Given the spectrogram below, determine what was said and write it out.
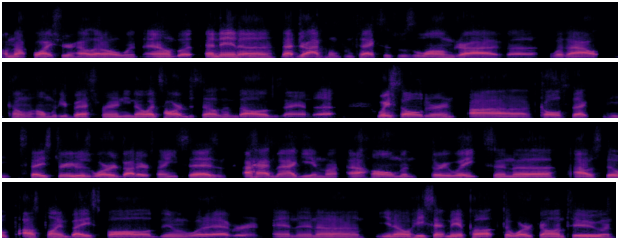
I'm not quite sure how that all went down, but and then uh, that drive home from Texas was a long drive uh, without coming home with your best friend. You know, it's hard to sell them dogs, and uh, we sold her, and uh, Cole Steck he stays true to his word about everything he says. And I had Maggie in my at home in three weeks, and uh, I was still I was playing baseball, doing whatever, and and then uh, you know he sent me a pup to work on too, and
